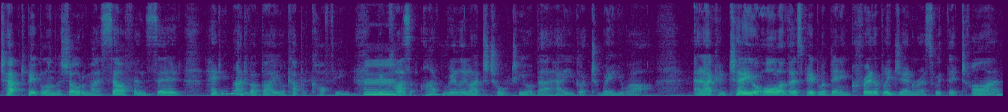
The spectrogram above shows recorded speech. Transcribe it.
tapped people on the shoulder myself and said, Hey, do you mind if I buy you a cup of coffee? Because I'd really like to talk to you about how you got to where you are. And I can tell you, all of those people have been incredibly generous with their time,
